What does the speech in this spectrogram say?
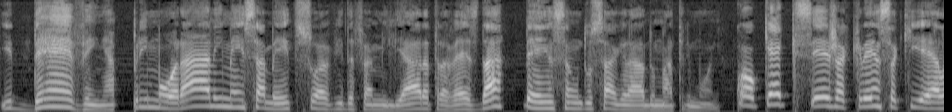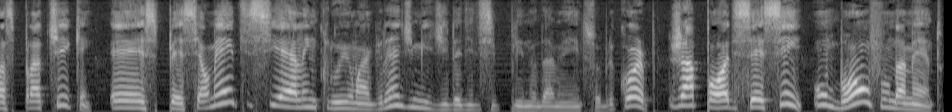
e devem aprimorar imensamente sua vida familiar através da bênção do sagrado matrimônio. Qualquer que seja a crença que elas pratiquem, especialmente se ela inclui uma grande medida de disciplina da mente sobre o corpo, já pode ser sim um bom fundamento,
